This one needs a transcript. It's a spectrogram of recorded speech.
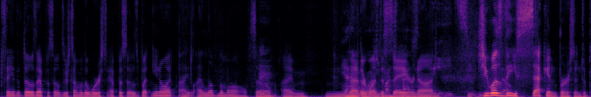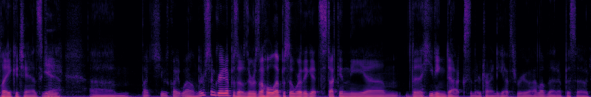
say that those episodes are some of the worst episodes, but you know what? I, I love them all. So I'm Yeah, neither one to say or not. season She was myself. the second person to play Kochanski. Yeah. Um, but she was quite well. There's some great episodes. There was a whole episode where they get stuck in the um, the heating ducts and they're trying to get through. I love that episode.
